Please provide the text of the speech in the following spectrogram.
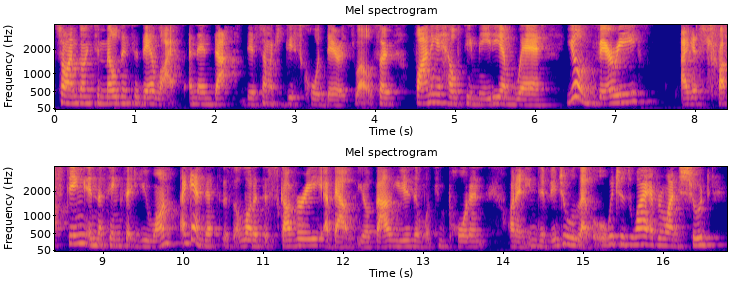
So I'm going to meld into their life. And then that's, there's so much discord there as well. So finding a healthy medium where you're very I guess, trusting in the things that you want. Again, that's, there's a lot of discovery about your values and what's important on an individual level, which is why everyone should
